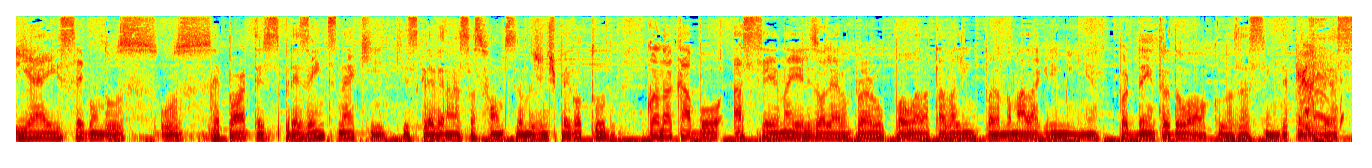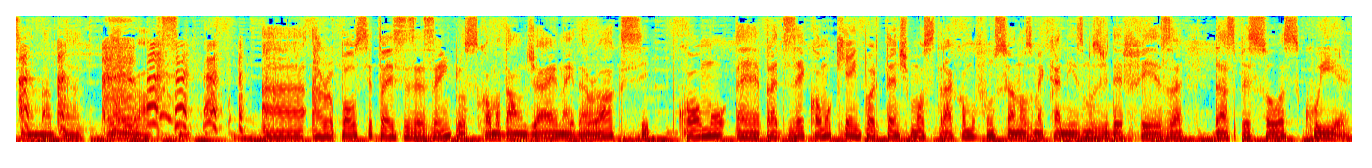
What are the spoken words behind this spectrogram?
E aí, segundo os, os repórteres presentes, né, que, que escreveram essas fontes onde a gente pegou tudo, quando acabou a cena e eles olharam pra RuPaul, ela tava limpando uma lagriminha por dentro do óculos, assim, depois de ver a cena da, da Roxy. A, a RuPaul citou esses exemplos, como da Ungina e da Roxy, como é, para dizer como que é importante mostrar como funcionam os mecanismos de defesa das pessoas queer.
